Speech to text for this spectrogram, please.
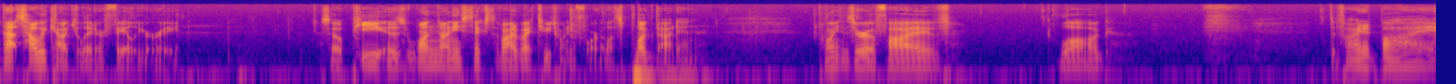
That's how we calculate our failure rate. So P is 196 divided by 224. Let's plug that in. 0.05 log divided by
